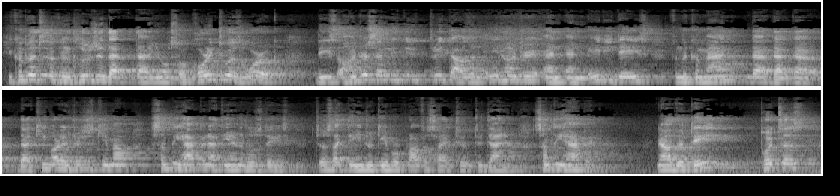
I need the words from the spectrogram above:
he comes up to the conclusion that, that, you know, so according to his work, these 173,880 days from the command that, that, that, that King Artaxerxes came out, something happened at the end of those days, just like the angel Gabriel prophesied to, to Daniel. Something happened. Now, the date puts us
